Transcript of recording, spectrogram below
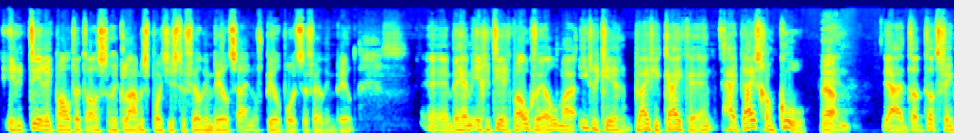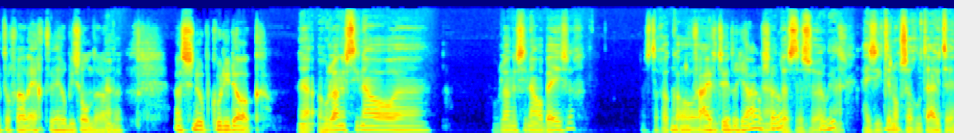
irriteer ik me altijd als reclamespotjes te veel in beeld zijn. Of billboards te veel in beeld. En bij hem irriteer ik me ook wel. Maar iedere keer blijf je kijken en hij blijft gewoon cool. Ja. En ja, dat, dat vind ik toch wel echt heel bijzonder aan, de- aan Snoop Coolie Dog. Ja, Hoe lang is hij nou al, eh, hoe lang is hij nou al bezig? Dat is toch ook al... eh, 25 jaar of ja, zo? dat is dus, eh, ja, hij ziet er nog zo goed uit, hè?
